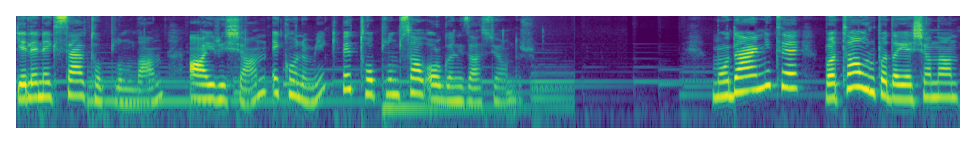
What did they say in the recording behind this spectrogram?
geleneksel toplumdan ayrışan ekonomik ve toplumsal organizasyondur. Modernite, Batı Avrupa'da yaşanan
